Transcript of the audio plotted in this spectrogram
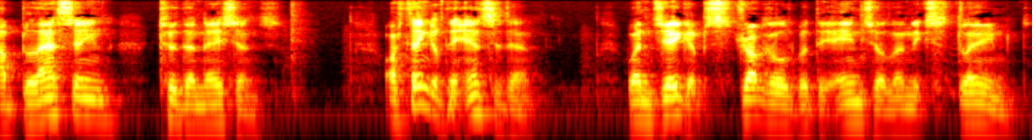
a blessing to the nations. Or think of the incident when Jacob struggled with the angel and exclaimed,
